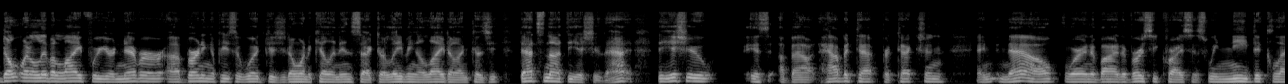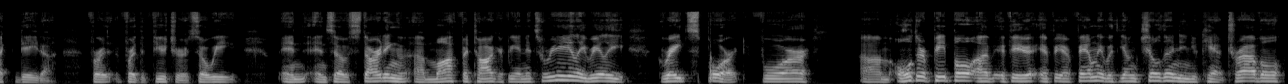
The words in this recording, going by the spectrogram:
don't, want to live a life where you're never uh, burning a piece of wood because you don't want to kill an insect or leaving a light on because that's not the issue. That the issue is about habitat protection. And now we're in a biodiversity crisis. We need to collect data for, for the future. So we, and, and so starting uh, moth photography, and it's really, really great sport for um, older people, uh, if you if you're a family with young children and you can't travel,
